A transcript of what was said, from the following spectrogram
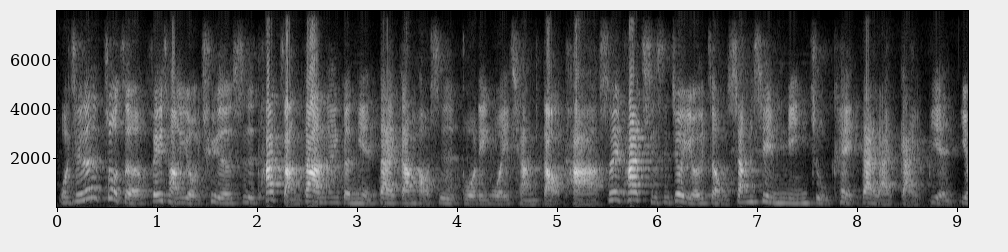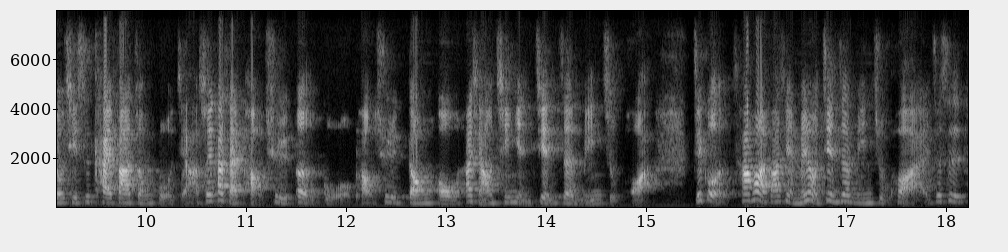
我觉得作者非常有趣的是，他长大那个年代刚好是柏林围墙倒塌，所以他其实就有一种相信民主可以带来改变，尤其是开发中国家，所以他才跑去俄国，跑去东欧，他想要亲眼见证民主化。结果他后来发现没有见证民主化，就是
